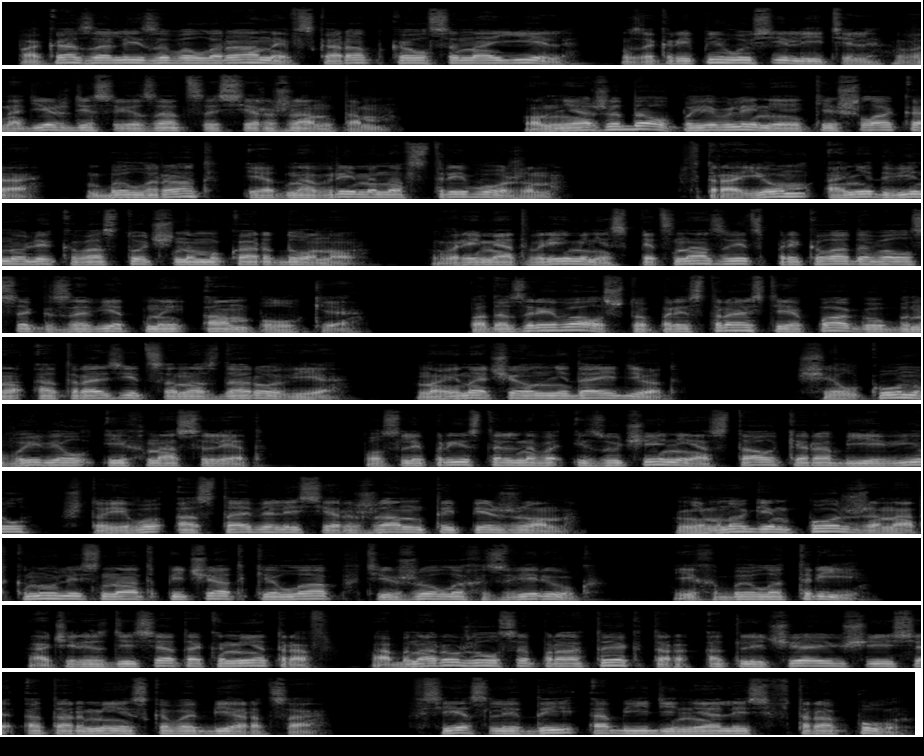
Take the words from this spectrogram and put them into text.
Пока зализывал раны, вскарабкался на ель, закрепил усилитель в надежде связаться с сержантом. Он не ожидал появления кишлака, был рад и одновременно встревожен. Втроем они двинули к восточному кордону. Время от времени спецназовец прикладывался к заветной ампулке. Подозревал, что пристрастие пагубно отразится на здоровье, но иначе он не дойдет. Щелкун вывел их на след. После пристального изучения сталкер объявил, что его оставили сержант и пижон. Немногим позже наткнулись на отпечатки лап тяжелых зверюк. Их было три, а через десяток метров обнаружился протектор, отличающийся от армейского берца. Все следы объединялись в тропу.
